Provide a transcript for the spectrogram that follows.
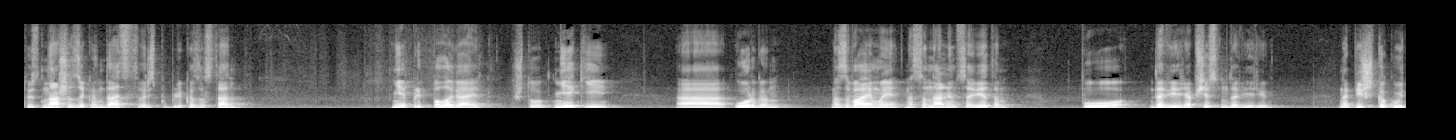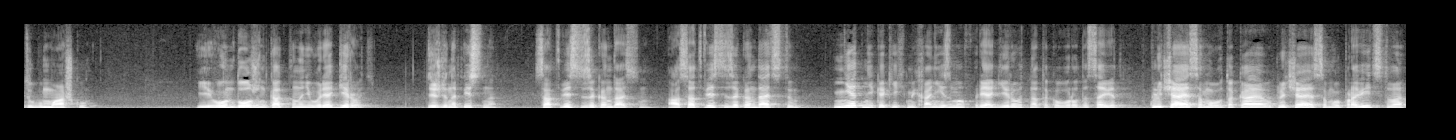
То есть наше законодательство Республики Казахстан не предполагает, что некий э, орган, называемый Национальным советом по доверию, общественному доверию, напишет какую-то бумажку, и он должен как-то на него реагировать. Здесь же написано в соответствии с законодательством. А в соответствии с законодательством нет никаких механизмов реагировать на такого рода совет, включая самого Такаева, включая само правительство,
